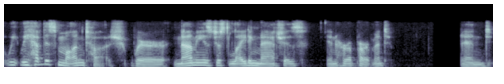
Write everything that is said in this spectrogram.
we we have this montage where Nami is just lighting matches in her apartment, and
